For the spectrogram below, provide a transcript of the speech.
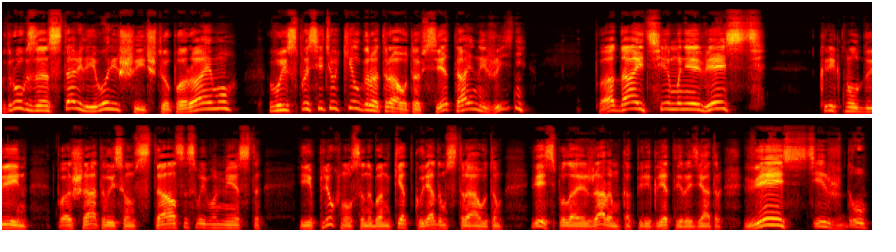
вдруг заставили его решить, что пора ему выспросить у Килгора Траута все тайны жизни. «Подайте мне весть!» — крикнул Двейн. Пошатываясь, он встал со своего места и плюхнулся на банкетку рядом с Траутом, весь пылая жаром, как перегретый радиатор. «Вести жду!»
